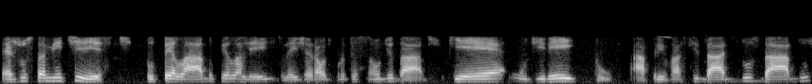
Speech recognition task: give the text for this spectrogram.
é justamente este tutelado pela lei, lei Geral de Proteção de Dados, que é o direito à privacidade dos dados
